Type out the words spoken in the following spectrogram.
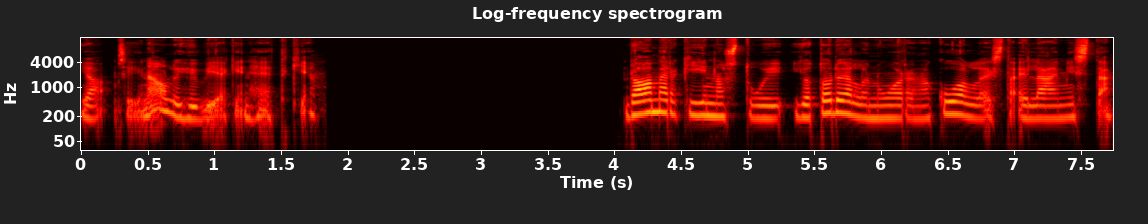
ja siinä oli hyviäkin hetkiä. Dahmer kiinnostui jo todella nuorena kuolleista eläimistä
